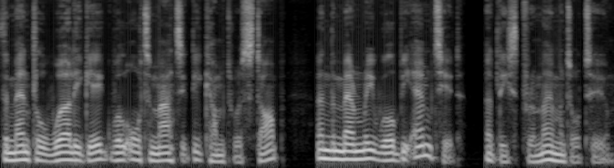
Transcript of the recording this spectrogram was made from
the mental whirligig will automatically come to a stop and the memory will be emptied, at least for a moment or two.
